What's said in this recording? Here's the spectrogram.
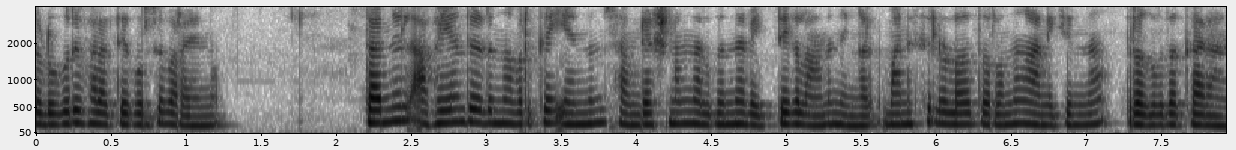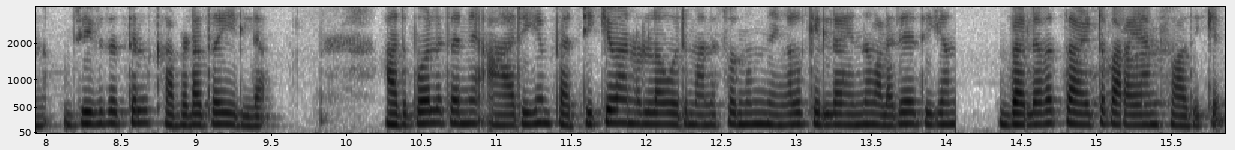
തൊടുകുറി ഫലത്തെക്കുറിച്ച് പറയുന്നു. തന്നിൽ അഭയം തേടുന്നവർക്ക് എന്നും സംരക്ഷണം നൽകുന്ന വ്യക്തികളാണ് നിങ്ങൾ. മനസ്സിലുള്ളത് തുറന്നു കാണിക്കുന്ന പ്രകൃതക്കാരാണ്. ജീവിതത്തിൽ കപടതയില്ല. അതുപോലെ തന്നെ ആരെയും പറ്റിക്കുവാനുള്ള ഒരു മനസ്സൊന്നും നിങ്ങൾക്കില്ല എന്ന് വളരെയധികം ബലവത്തായിട്ട് പറയാൻ സാധിക്കും.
